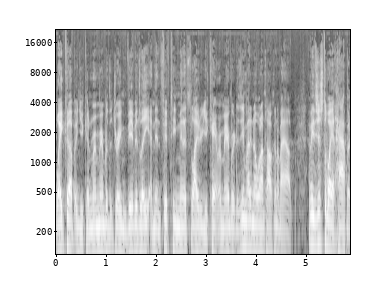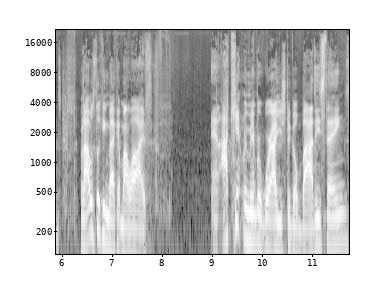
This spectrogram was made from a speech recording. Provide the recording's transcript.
wake up and you can remember the dream vividly, and then 15 minutes later you can't remember it. Does anybody know what I'm talking about? I mean, just the way it happens. But I was looking back at my life, and I can't remember where I used to go buy these things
